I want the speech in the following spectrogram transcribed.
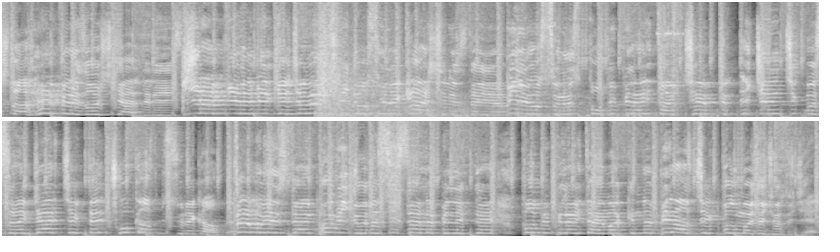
Arkadaşlar hepiniz hoş geldiniz. Yepyeni bir gece 3 videosuyla karşınızdayım. Biliyorsunuz Poppy Playtime Chapter 2'nin çıkmasına gerçekten çok az bir süre kaldı. Ve bu yüzden bu videoda sizlerle birlikte Poppy Playtime hakkında birazcık bulmaca çözeceğiz.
